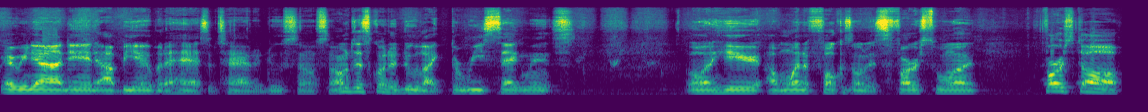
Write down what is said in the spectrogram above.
every now and then I'll be able to have some time to do some. So I'm just going to do like three segments on here. I want to focus on this first one. First off,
